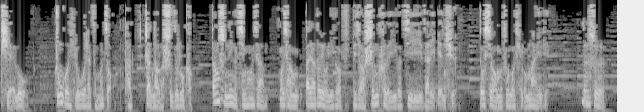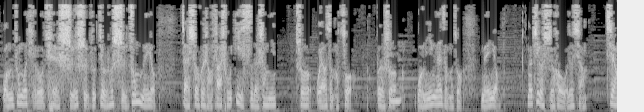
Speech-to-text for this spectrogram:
铁路，中国铁路未来怎么走，他站到了十字路口。当时那个情况下，我想大家都有一个比较深刻的一个记忆在里边去，都希望我们中国铁路慢一点，但是。我们中国铁路却始始终就是说始终没有在社会上发出一丝的声音，说我要怎么做，或者说我们应该怎么做，没有。那这个时候我就想，既然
